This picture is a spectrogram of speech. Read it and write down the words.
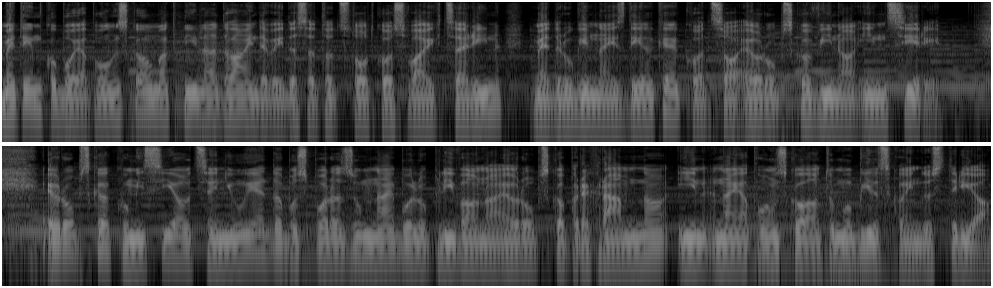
medtem ko bo Japonska umaknila 92 odstotkov svojih carin, med drugim na izdelke kot so evropsko vino in siri. Evropska komisija ocenjuje, da bo sporazum najbolj vplival na evropsko prehrambno in na japonsko avtomobilsko industrijo.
